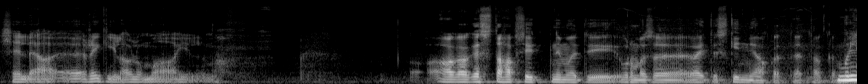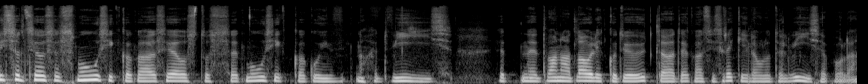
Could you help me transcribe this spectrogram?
selle äh, regilaulu maailma. Aga kes tahab siit niimoodi Urmase väitest kinni hakata, et hakkame? mul lihtsalt seoses muusikaga seostus, et muusika kui noh, et viis, et need vanad laulikud ju ütlevad, ega siis regilauludel viise pole.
